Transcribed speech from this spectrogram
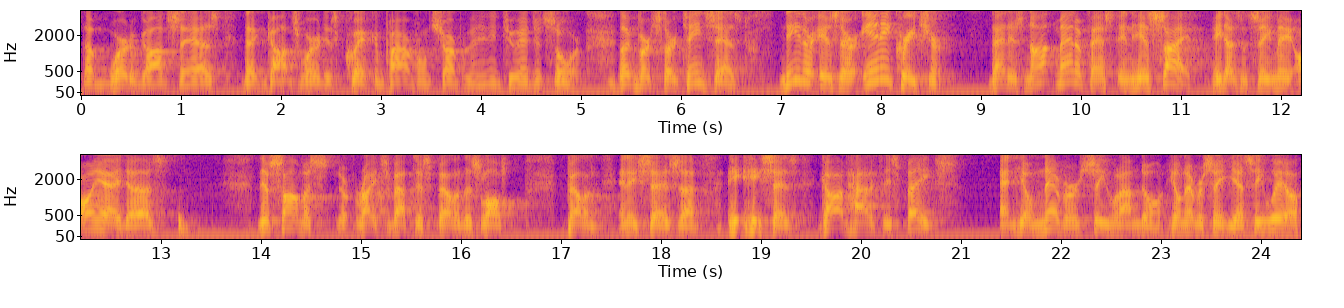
the Word of God says, that God's Word is quick and powerful and sharper than any two edged sword. Look, verse 13 says, Neither is there any creature that is not manifest in His sight. He doesn't see me. Oh, yeah, He does. This psalmist writes about this fellow, this lost felon, and he says, uh, he, he says, God hideth His face, and He'll never see what I'm doing. He'll never see it. Yes, He will.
